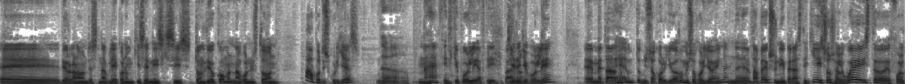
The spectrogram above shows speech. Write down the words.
ε, διοργανώνεται συναυλία οικονομικής ενίσχυσης των διοκόμενων αγωνιστών από τις Κουριές. Να, Ναι. Είναι και πολλοί αυτοί εκεί Και πάνω. είναι και πολλοί. Ε, με τα- Ε, το μισό χωριό. το μισό χωριό είναι. Ναι. Θα παίξουν οι υπεραστικοί, οι social waste, το folk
